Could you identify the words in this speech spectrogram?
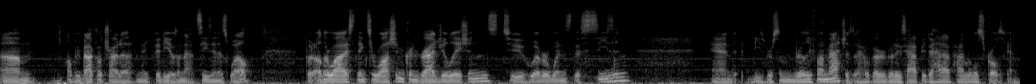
Um, I'll be back. I'll try to make videos on that season as well. But otherwise, thanks for watching. Congratulations to whoever wins this season. And these were some really fun matches. I hope everybody's happy to have High Level Scrolls again.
